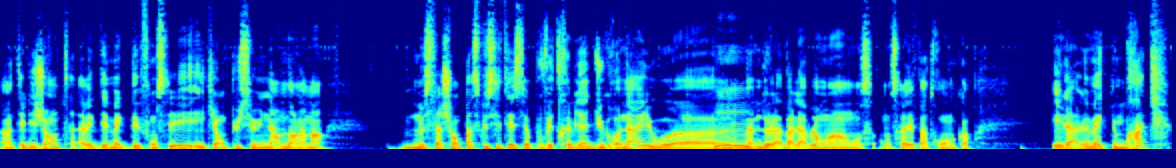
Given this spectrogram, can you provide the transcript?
intelligente avec des mecs défoncés et qui en plus ont une arme dans la main. Ne sachant pas ce que c'était, ça pouvait très bien être du grenaille ou euh, Mmh. même de la balle à blanc, hein, on ne savait pas trop encore. Et là, le mec nous braque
